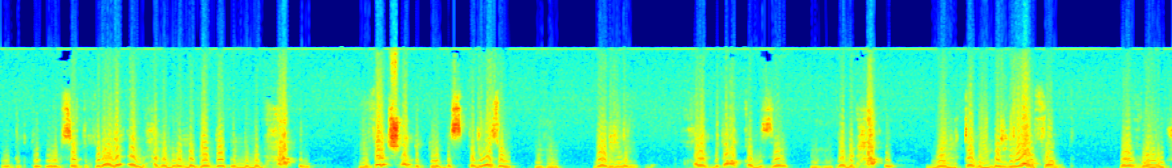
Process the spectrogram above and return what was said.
والدكتور والأستاذ الدكتور علاء قال حاجة مهمة جدا إن من حقه يفتش على الدكتور بس بطريقة ذوق. وريني حضرتك بتعقم إزاي. ده من حقه. والطبيب اللي يرفض ما يروحلوش.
